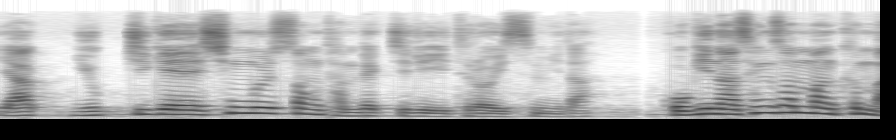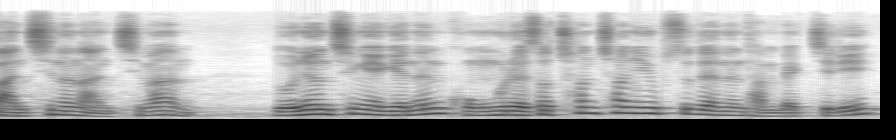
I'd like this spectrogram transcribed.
약 6지개 식물성 단백질이 들어 있습니다. 고기나 생선만큼 많지는 않지만 노년층에게는 곡물에서 천천히 흡수되는 단백질이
